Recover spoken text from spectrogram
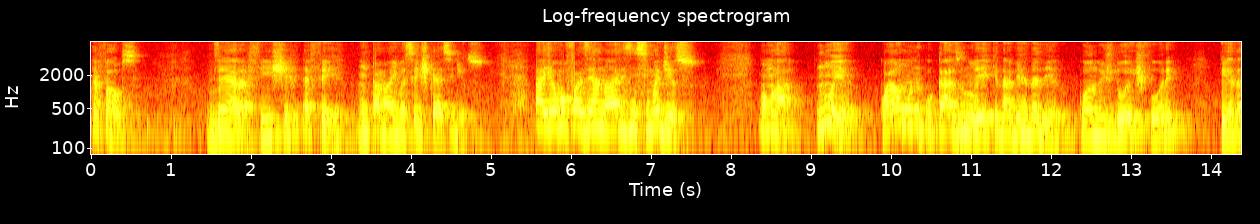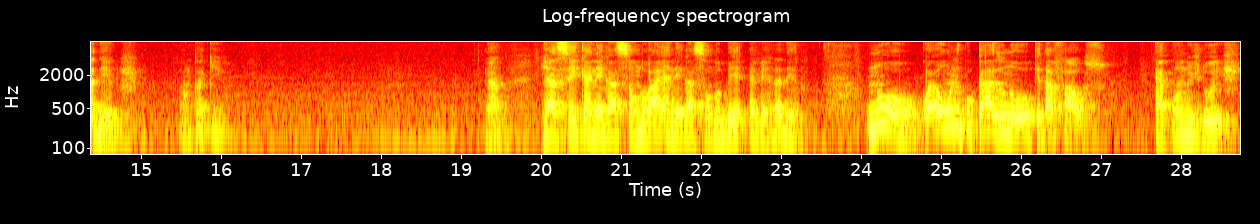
é falsa. Vera Fischer é feia. Nunca mais você esquece disso. Aí eu vou fazer análise em cima disso. Vamos lá. No E, qual é o único caso no E que dá verdadeiro? Quando os dois forem verdadeiros. Então tá aqui. Né? Já sei que a negação do A e a negação do B é verdadeiro. No OU, qual é o único caso no OU que dá falso? É quando os dois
